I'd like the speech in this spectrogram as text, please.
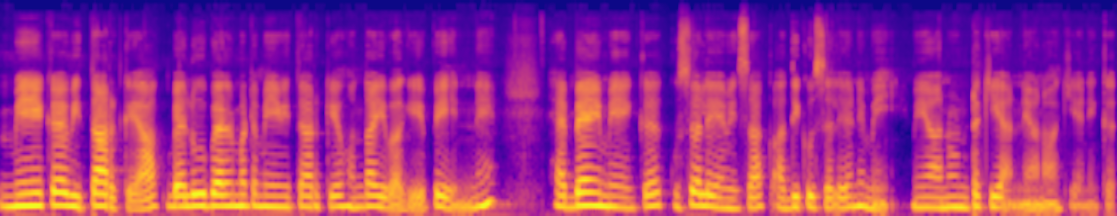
මේක විතර්කයක්. බැලූ බැල්මට මේ විතර්කය හොඳයි වගේ පේන්නේ. හැබැයි මේක කුසලය මිසක් අධි කුසලය නෙමෙයි. මේ අනුන්ට කියන්න යනවා කියන එක.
